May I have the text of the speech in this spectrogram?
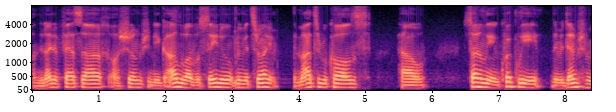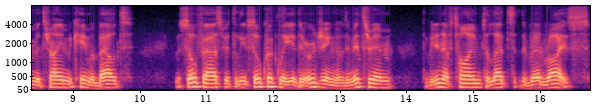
on the night of Pesach? Ashum shenigalu avosenu mimitzrayim. The matzah recalls how suddenly and quickly the redemption from Mitzrayim came about. It was so fast, we had to leave so quickly at the urging of the Mitzrim that we didn't have time to let the bread rise.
